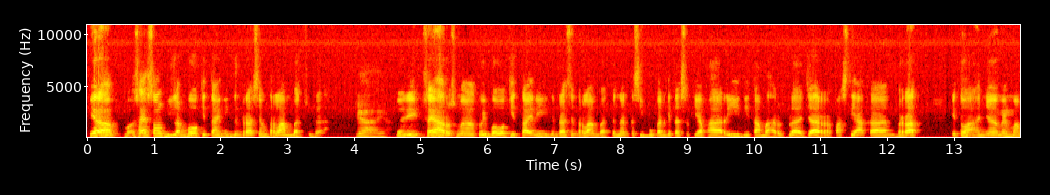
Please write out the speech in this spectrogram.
Ya, saya selalu bilang bahwa kita ini generasi yang terlambat sudah. Ya, ya. Jadi saya harus mengakui bahwa kita ini generasi yang terlambat. Dengan kesibukan kita setiap hari, ditambah harus belajar, pasti akan berat itu hanya hmm. memang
